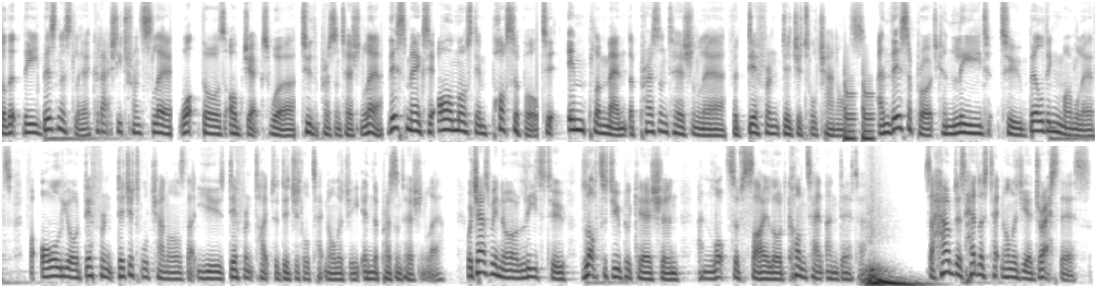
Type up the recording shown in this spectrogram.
so that the business layer could actually translate what those objects were to the presentation layer. This makes it almost impossible to implement the presentation layer for different digital channels. And this approach can lead to building monoliths for all your different digital channels that use different types of digital technology in the presentation layer which, as we know, leads to lots of duplication and lots of siloed content and data. So, how does headless technology address this?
